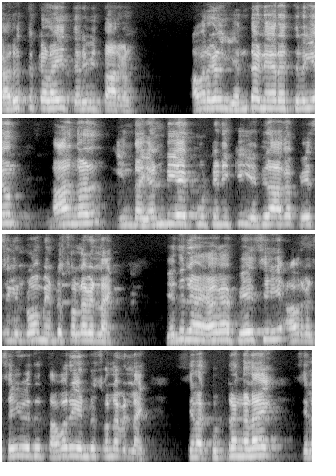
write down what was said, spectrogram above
கருத்துக்களை தெரிவித்தார்கள். அவர்கள் எந்த நேரத்திலையும் நாங்கள் இந்த என்டிஏ கூட்டணிக்கு எதிராக பேசுகின்றோம் என்று சொல்லவில்லை. எதிராக பேசி அவர்கள் செய்வது தவறு என்று சொல்லவில்லை. சில குற்றங்களை சில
